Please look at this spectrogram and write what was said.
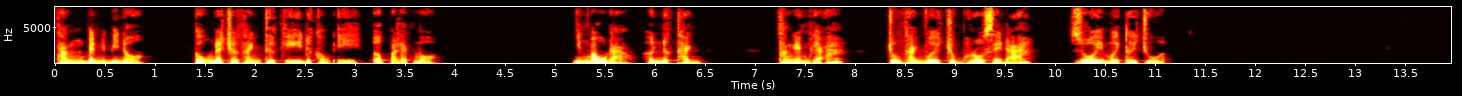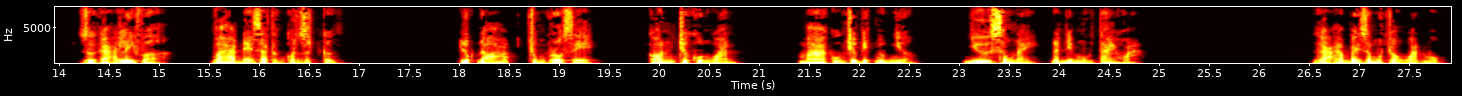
thằng Benimino, cũng đã trở thành thư ký Đức Hồng Y ở Palermo. Nhưng máu đào hơn nước thánh. Thằng em gã trung thành với trùng Croce đã, rồi mới tới Chúa. Rồi gã lấy vợ và đẻ ra thằng con rất cưng. Lúc đó trùng Rose còn chưa khôn ngoan, mà cũng chưa biết nhún nhường, như sau này đã nếm mùi tai họa. Gã bày ra một trò ngoạn mục,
